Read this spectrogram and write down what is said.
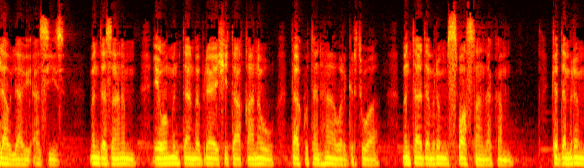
لاولاوی ئازیز من دەزانم ئێوە منتان بە برایەکی تاقانە و تاک و تەنها وەرگرتووە من تا دەمرم سپاستان دەکەم کە دەمرم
